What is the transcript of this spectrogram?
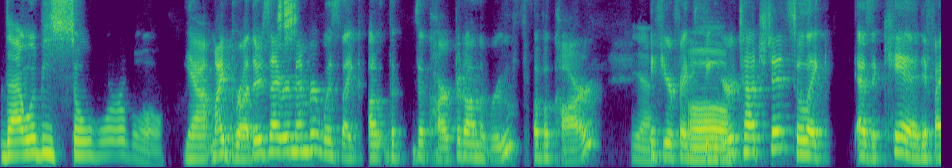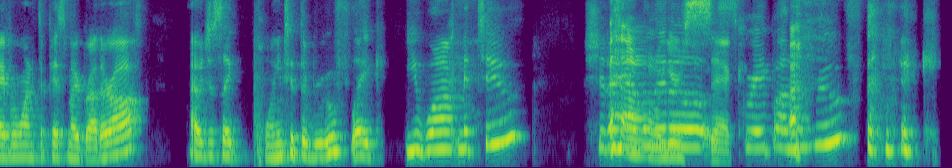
That would be so horrible. Yeah, my brother's I remember was like uh, the the carpet on the roof of a car. Yeah, if your like, oh. finger touched it. So like as a kid, if I ever wanted to piss my brother off, I would just like point at the roof, like, "You want me to? Should I have a oh, little scrape on the roof?" like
